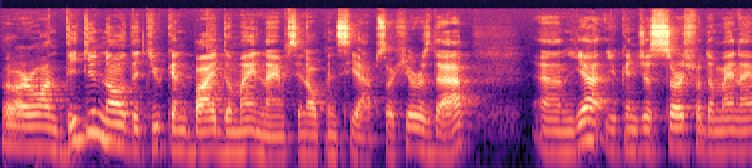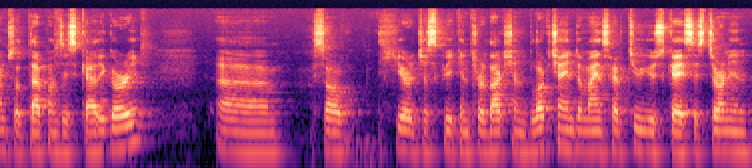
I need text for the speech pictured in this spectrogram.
Hello everyone, did you know that you can buy domain names in OpenSea app? So here is the app and yeah, you can just search for domain names or tap on this category. Um, so here just quick introduction, blockchain domains have two use cases, turning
